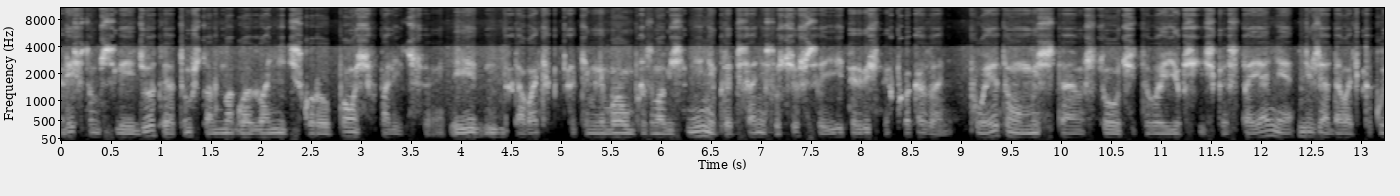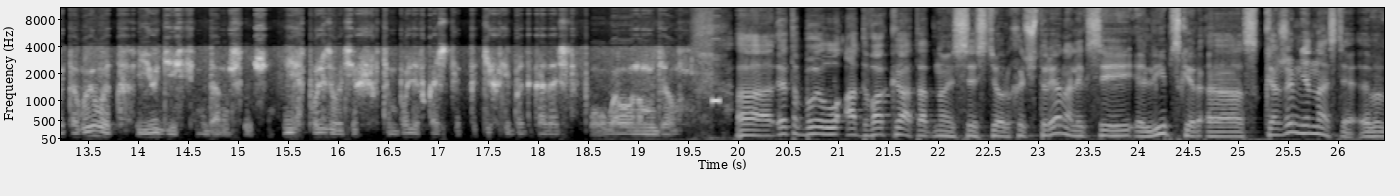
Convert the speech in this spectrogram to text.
Речь в том числе идет и о том, что она могла звонить скорую помощь в полицию и давать каким-либо образом объяснение при описании случившегося анализа и первичных показаний. Поэтому мы считаем, что, учитывая ее психическое состояние, нельзя давать какой-то вывод ее действиям в данном случае. И использовать их, тем более, в качестве каких-либо доказательств по уголовному делу. А, это был адвокат одной из сестер Хачатурян, Алексей Липскер. А, скажи мне, Настя, э,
